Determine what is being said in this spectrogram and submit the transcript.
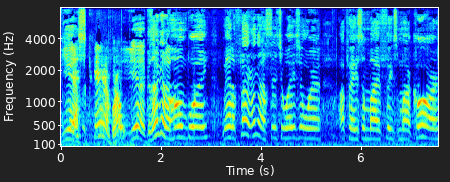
Yeah. That's a scam, bro. yeah, cause I got a homeboy. Matter of fact, I got a situation where I paid somebody to fix my car,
